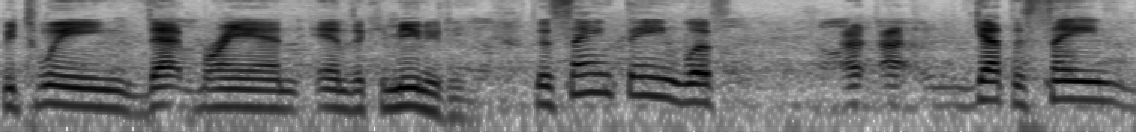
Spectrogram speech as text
between that brand and the community. The same thing with, I, I got the same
